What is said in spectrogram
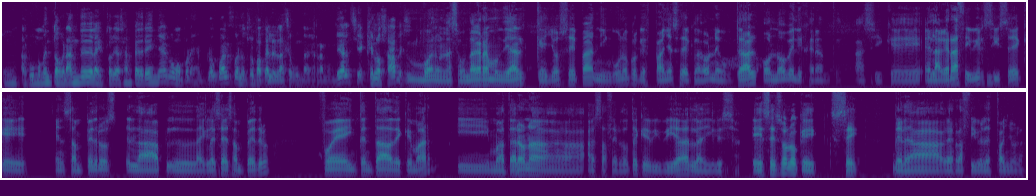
un- algún momento grande de la historia sanpedreña, como por ejemplo, cuál fue nuestro papel en la Segunda Guerra Mundial, si es que lo sabes. Bueno, en la Segunda Guerra Mundial, que yo sepa, ninguno, porque España se declaró neutral o no beligerante. Así que en la Guerra Civil sí sé que en San Pedro, la, la iglesia de San Pedro fue intentada de quemar y mataron a- al sacerdote que vivía en la iglesia. Es eso lo que sé de la Guerra Civil Española.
